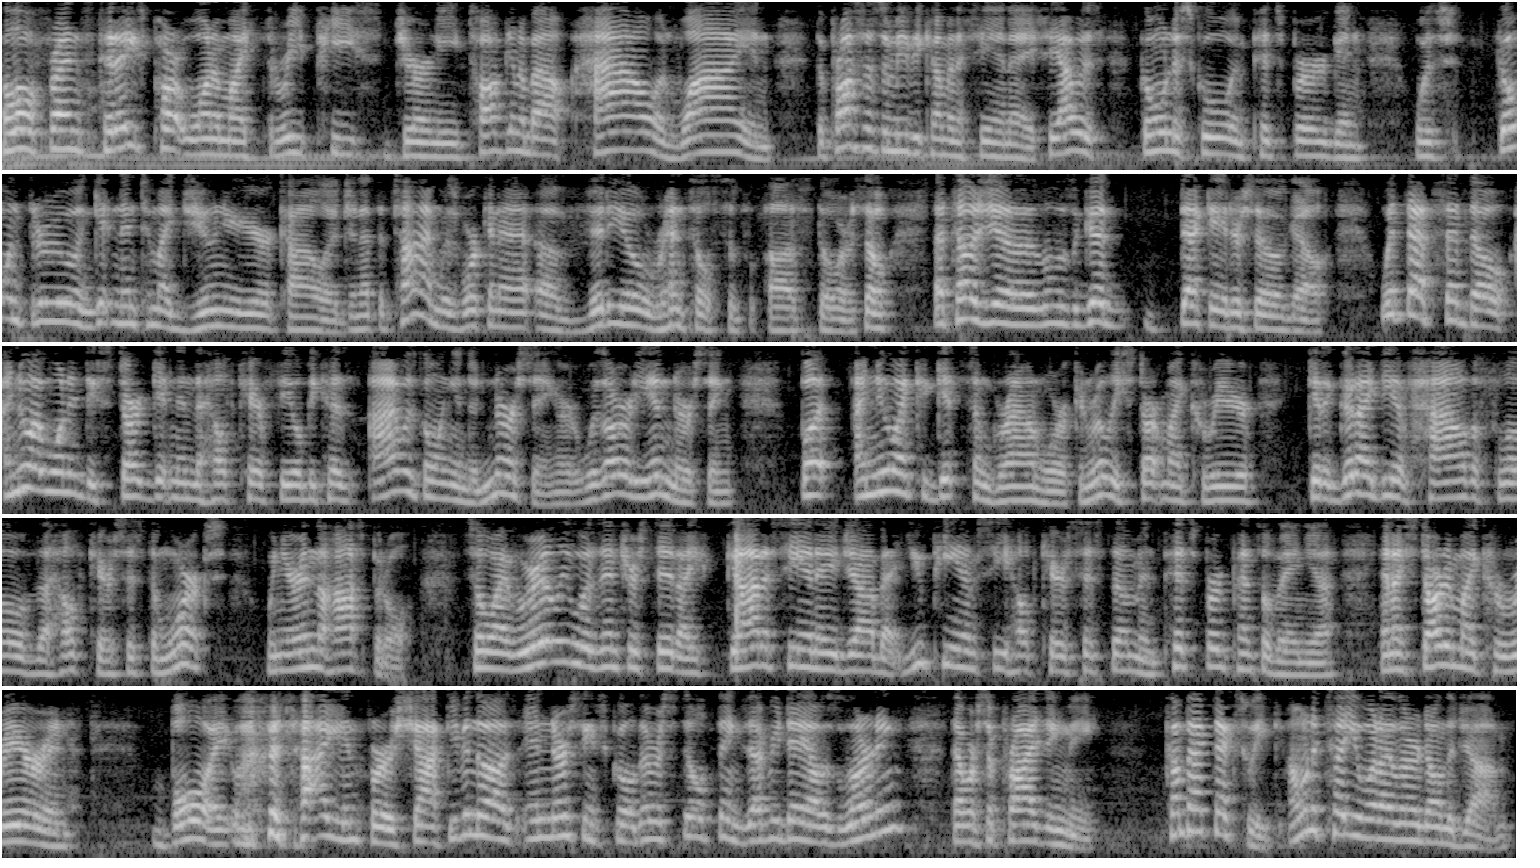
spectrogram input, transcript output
Hello, friends. Today's part one of my three piece journey talking about how and why and the process of me becoming a CNA. See, I was going to school in Pittsburgh and was going through and getting into my junior year of college, and at the time was working at a video rental uh, store. So that tells you it was a good decade or so ago. With that said, though, I knew I wanted to start getting in the healthcare field because I was going into nursing or was already in nursing but I knew I could get some groundwork and really start my career, get a good idea of how the flow of the healthcare system works when you're in the hospital. So I really was interested. I got a CNA job at UPMC Healthcare System in Pittsburgh, Pennsylvania, and I started my career and boy, was I in for a shock. Even though I was in nursing school, there were still things every day I was learning that were surprising me. Come back next week. I want to tell you what I learned on the job.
